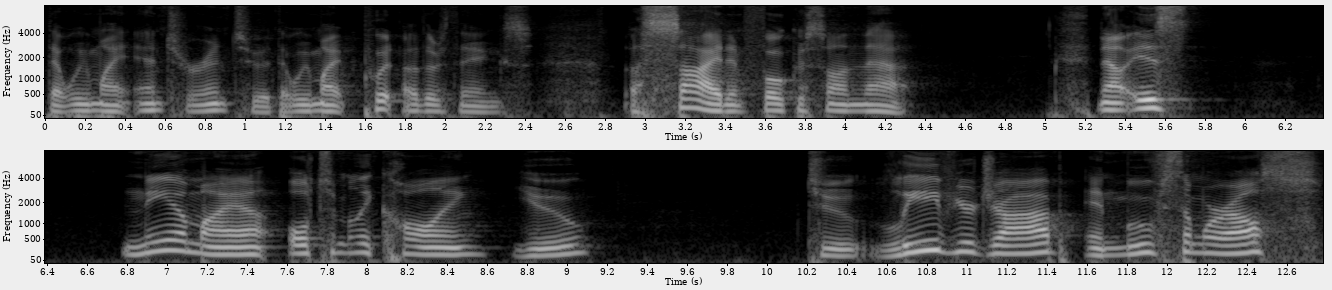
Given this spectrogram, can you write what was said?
that we might enter into it, that we might put other things aside and focus on that. Now, is Nehemiah ultimately calling you to leave your job and move somewhere else?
